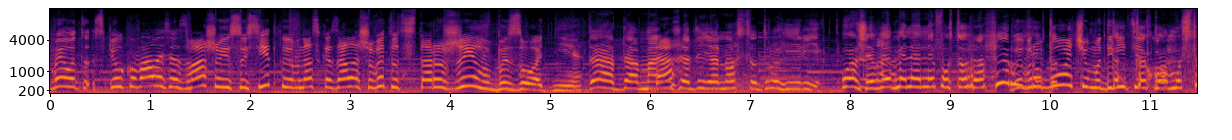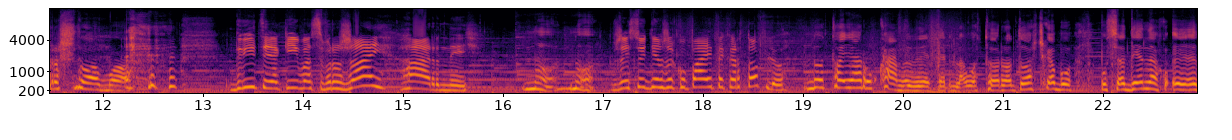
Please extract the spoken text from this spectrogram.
Ми от спілкувалися з вашою сусідкою. Вона сказала, що ви тут старожил в безодні. Да, да, маю Да? вже 92 рік. Боже, ви мене не Ви в робочому, Та- дивіться, такому страшному. дивіться, який у вас врожай гарний. Ну, ну, Вже сьогодні вже купаєте картоплю? ну, то я руками видерла. Ото родочка, бо посадила е,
